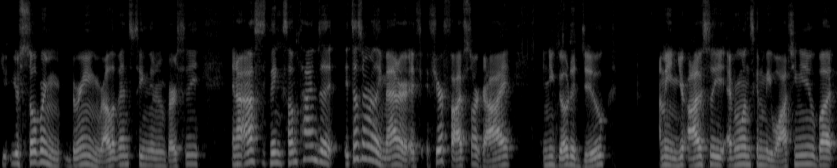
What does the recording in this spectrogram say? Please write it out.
you're still bring, bringing relevance to the university. And I also think sometimes it, it doesn't really matter if, if you're a five star guy and you go to Duke. I mean, you're obviously everyone's going to be watching you, but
